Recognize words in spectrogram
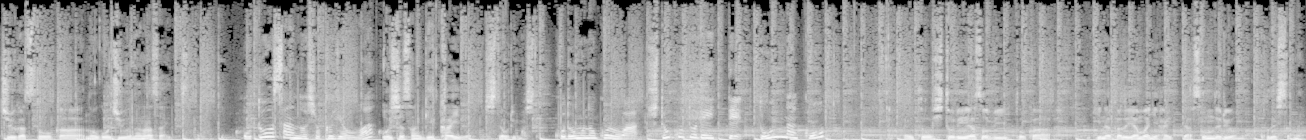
10月10日の57歳ですね。お父さんの職業は？お医者さん外科医をしておりました。子供の頃は一言で言ってどんな子？えっと、一人遊びとか、田舎で山に入って遊んでるような子でしたね。はい。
